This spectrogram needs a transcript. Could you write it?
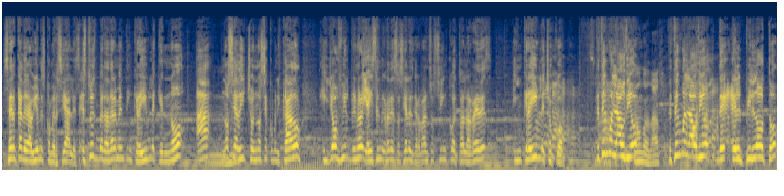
cerca de aviones comerciales. Esto es verdaderamente increíble que no ha, no se ha dicho, no se ha comunicado. Y yo fui el primero, y ahí están mis redes sociales, Garbanzo 5 en todas las redes. Increíble, Choco. Te tengo el audio. Te tengo el audio del el piloto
